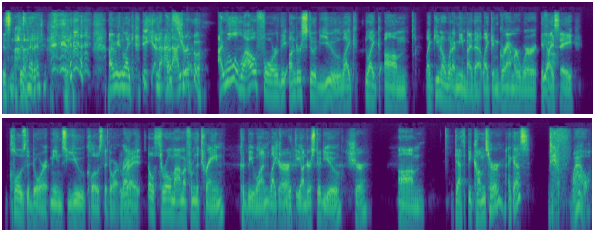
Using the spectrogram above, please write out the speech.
Isn't isn't that it i mean like and, and That's I, true. I will allow for the understood you, like like um like you know what I mean by that, like in grammar, where if I say close the door, it means you close the door, right? Right. So throw mama from the train could be one, like Sure. with the understood you. Sure. Um, death becomes her, I guess. Wow.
